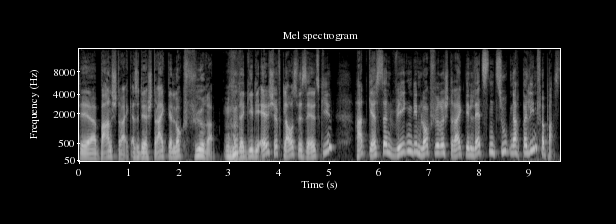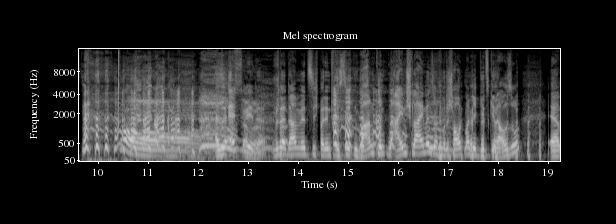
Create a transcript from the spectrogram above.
der Bahnstreik, also der Streik der Lokführer. Und der GDL-Chef Klaus Wieselski hat gestern wegen dem Lokführerstreik den letzten Zug nach Berlin verpasst. Also entweder will er damit sich bei den frustrierten Bahnkunden einschleimen, so nach dem Motto, schaut mal, mir geht's genauso. Äh,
